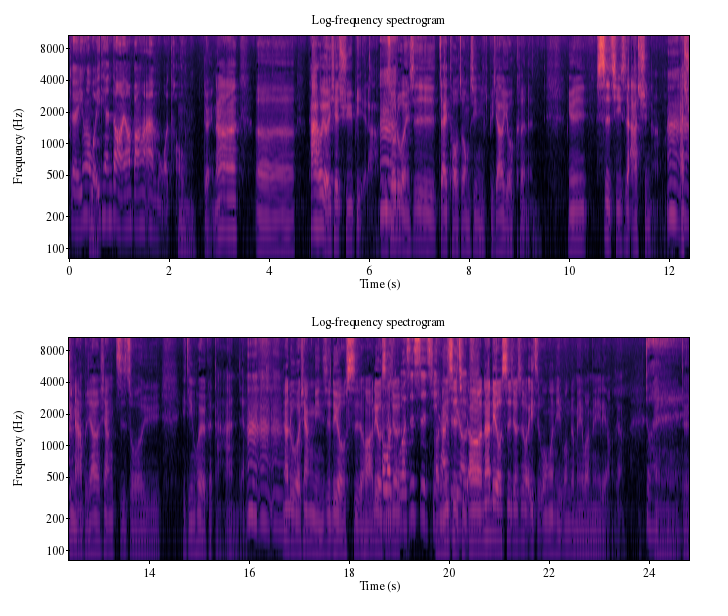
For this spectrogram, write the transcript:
对，因为我一天到晚要帮他按摩头。嗯，对，那呃，它还会有一些区别啦。比如说，如果你是在头中心，你比较有可能，因为四七是阿逊啊，嗯，阿逊啊比较像执着于一定会有个答案这样。嗯嗯嗯。那如果像您是六四的话，六四就我，我是四七，哦，您是四七哦，那六四就是会一直问问题，问个没完没了这样。对，对、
